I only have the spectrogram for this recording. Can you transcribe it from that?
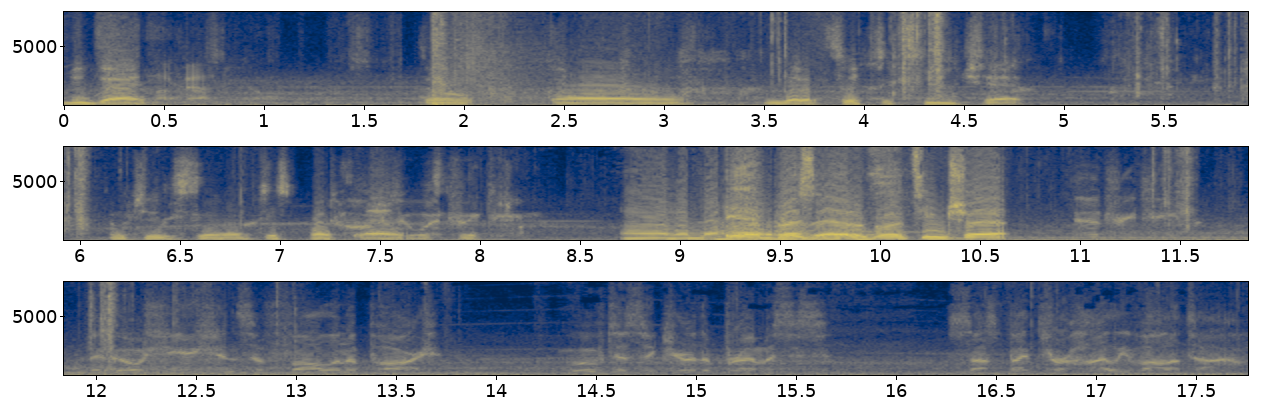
New guy. My bad. So, uh, you gotta switch to team chat. Which is, uh, just press L. To Just entry to, team. Uh, the behind yeah, press you L to go to team chat. Entry team. Negotiations have fallen apart. Move to secure the premises. Suspects are highly volatile.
